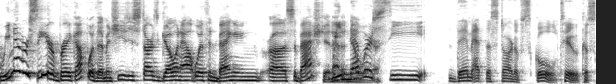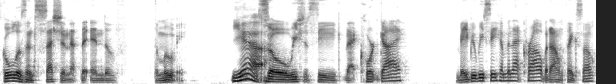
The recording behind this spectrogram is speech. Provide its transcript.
We never see her break up with him, and she just starts going out with and banging uh, Sebastian. We never nowhere. see them at the start of school too, because school is in session at the end of the movie. Yeah. So we should see that court guy. Maybe we see him in that crowd, but I don't think so.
